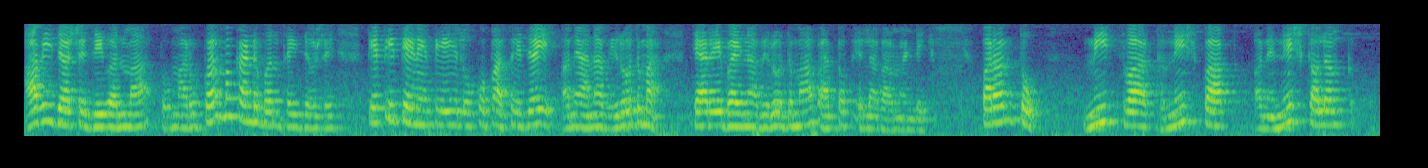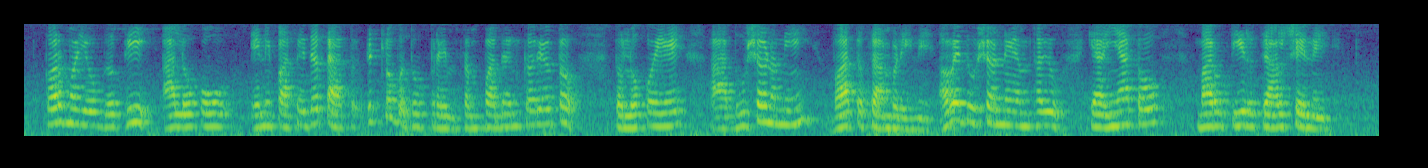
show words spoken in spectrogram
આવી જશે જીવનમાં, તો મારું કર્મકાંડ બંધ થઈ જશે. તેથી તેણે તે લોકો પાસે જઈ અને આના વિરોધમાં, ચારેય ભાઈના વિરોધમાં વાતો ફેલાવવા માંડી. પરંતુ નિસ્વાર્થ, નિષ્પાપ અને નિષ્કલંક કર્મયોગથી આ લોકો એની પાસે જતા, તો એટલો બધો પ્રેમ સંપાદન કર્યો હતો તો લોકોએ આ દૂષણની વાત સાંભળીને. હવે દૂષણને એમ થયું કે અહીંયા તો મારું તીર ચાલશે નહીં.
